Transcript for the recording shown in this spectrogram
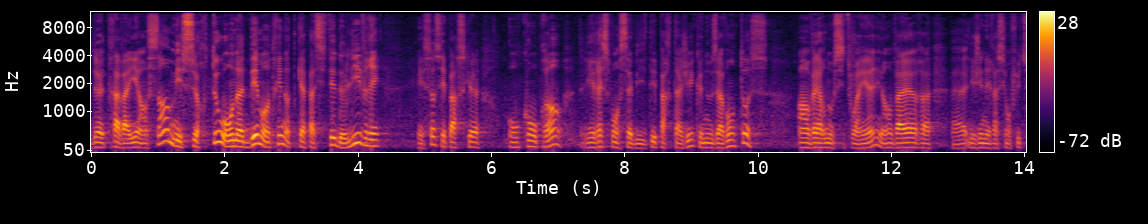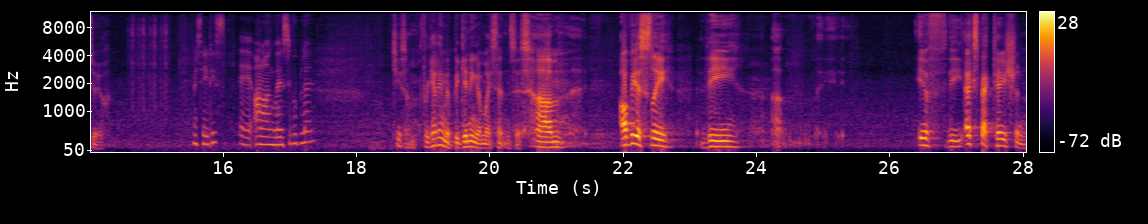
de travailler ensemble, mais surtout, on a démontré notre capacité de livrer. Et ça, c'est parce qu'on comprend les responsabilités partagées que nous avons tous envers nos citoyens et envers euh, les générations futures. Mercedes? Eh, en anglais, s'il vous plaît. I'm forgetting the beginning of my sentences. Um, obviously, the uh, if the expectation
